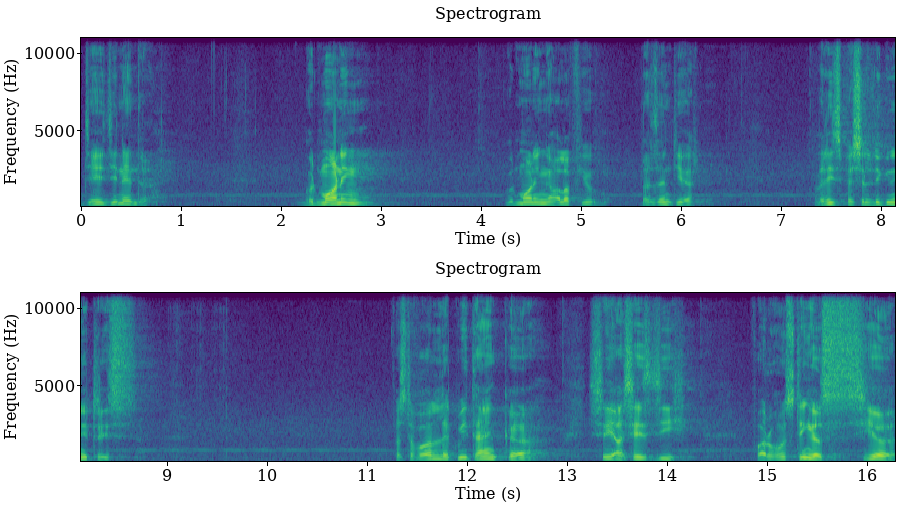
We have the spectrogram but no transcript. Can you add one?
Jay Jinendra. Good morning, Good morning, all of you present here. Very special dignitaries. First of all, let me thank uh, Sri Ashish ji for hosting us here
